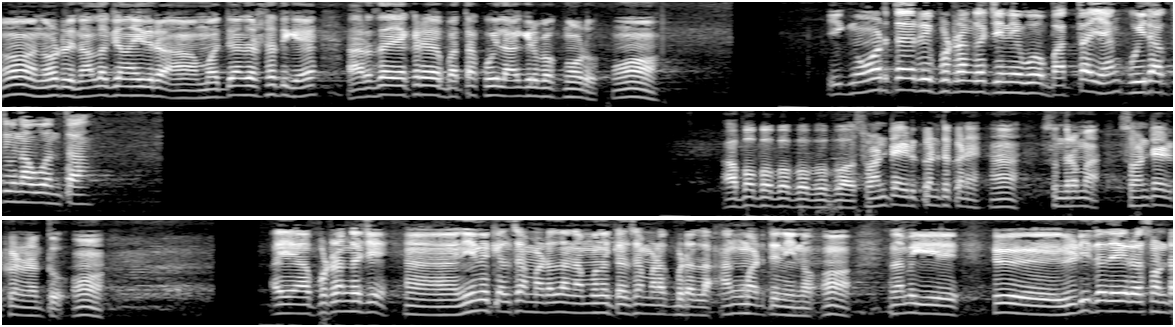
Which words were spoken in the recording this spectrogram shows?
ಹ್ಞೂ ನೋಡ್ರಿ, ನಾಲ್ಕು ಜನ ಇದ್ರ ಮಧ್ಯಾಹ್ನ ಅಷ್ಟೊತ್ತಿಗೆ ಅರ್ಧ ಎಕರೆ ಭತ್ತ ಕೊಯ್ಲು ಆಗಿರ್ಬೇಕು ನೋಡು. ಹ್ಞೂ ಈಗ ನೋಡ್ತಾ ಇರಿ ಪುಟ್ರಂಗಜ್ಜಿ ನೀವು, ಭತ್ತ ಹೆಂಗ್ ಕುಯ್ದಾಕ್ತೀವಿ ನಾವು ಅಂತ? ಅಬ್ಬಬ್ಬಬ್ಬಬ್ಬ ಸೊಂಟ ಹಿಡ್ಕೊಂತು ಕಣೆ ಹಾ ಸುಂದರಮ್ಮ ಸೊಂಟ ಹಿಡ್ಕೊಂಡಂತು ಹ್ಞೂ ಅಯ್ಯ ಪುಟ್ರಂಗಜ್ಜಿ ಆ, ನೀನು ಕೆಲಸ ಮಾಡಲ್ಲ ನಮ್ಮನ್ನು ಕೆಲಸ ಮಾಡಕ್ ಬಿಡಲ್ಲ ಹಂಗ್ ಮಾಡ್ತೀನಿ ನೀನು ಹಾ ನಮಗೆ ಹಿಡಿದದೇ ಇರೋ ಸೊಂಟ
